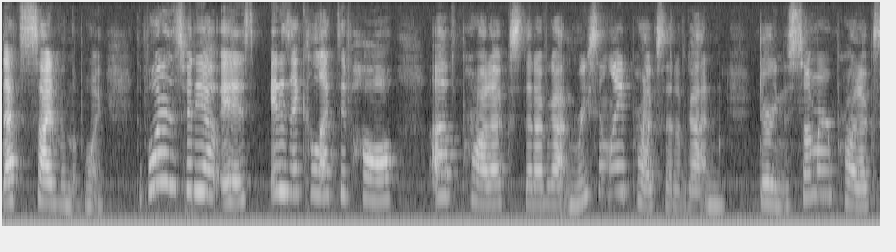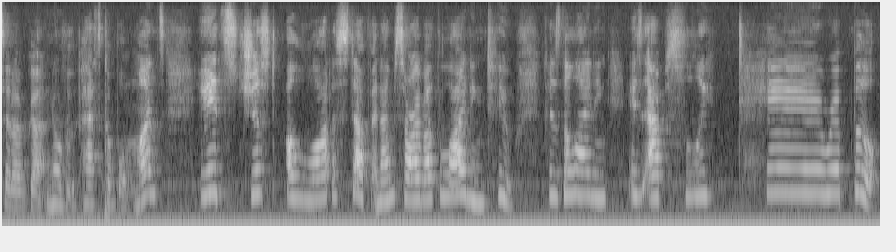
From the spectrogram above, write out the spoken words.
That's aside from the point. The point of this video is it is a collective haul of products that I've gotten recently, products that I've gotten during the summer, products that I've gotten over the past couple months. It's just a lot of stuff, and I'm sorry about the lighting too, because the lighting is absolutely terrible.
